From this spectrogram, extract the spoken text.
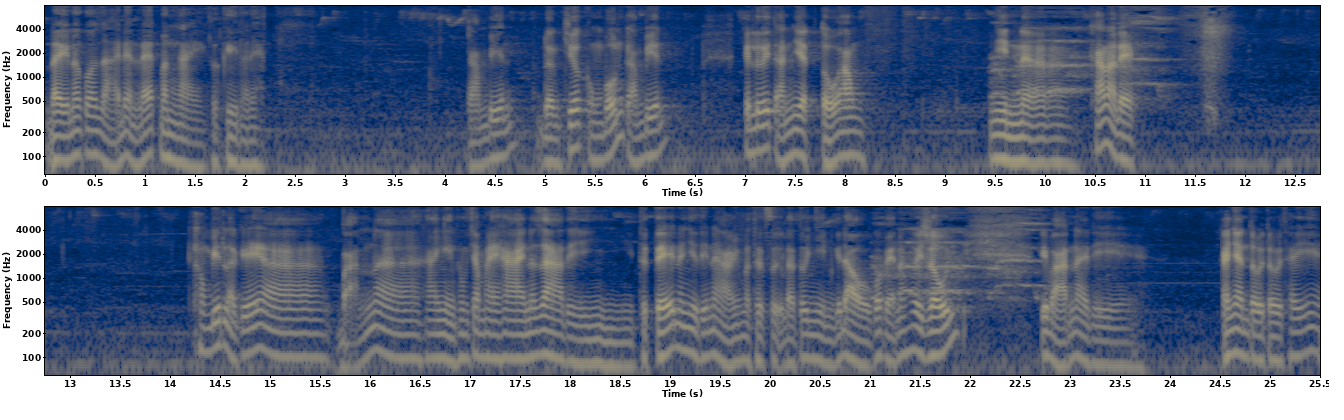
đây nó có giải đèn led ban ngày, cực kỳ là đẹp. Cảm biến. Đường trước cùng bốn cảm biến. Cái lưới tản nhiệt tổ ong nhìn à, khá là đẹp. Không biết là cái à, bản à, 2022 nó ra thì thực tế nó như thế nào nhưng mà thực sự là tôi nhìn cái đầu có vẻ nó hơi rối. Cái bản này thì cá nhân tôi tôi thấy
